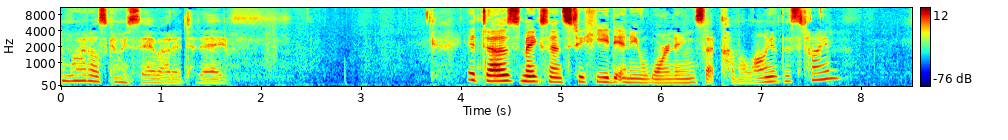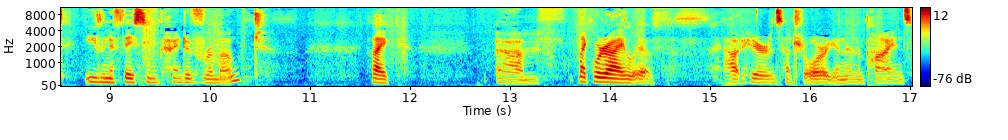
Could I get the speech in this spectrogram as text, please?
what else can we say about it today it does make sense to heed any warnings that come along at this time even if they seem kind of remote. Like, um, like where I live, out here in Central Oregon in the pines.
